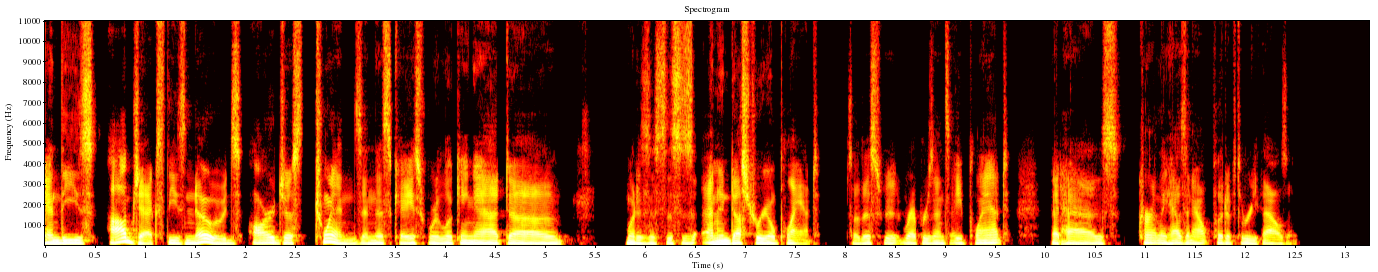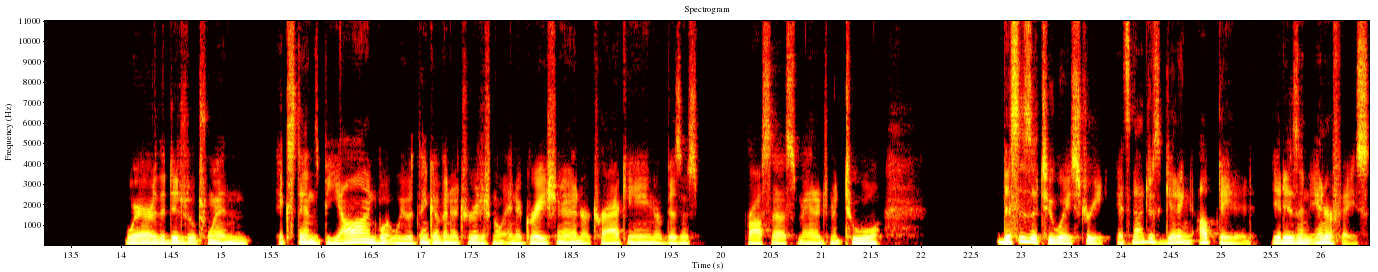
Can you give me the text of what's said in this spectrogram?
And these objects, these nodes, are just twins. In this case, we're looking at uh, what is this? This is an industrial plant. So this represents a plant that has currently has an output of 3000. Where the digital twin extends beyond what we would think of in a traditional integration or tracking or business process management tool. This is a two way street. It's not just getting updated, it is an interface.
